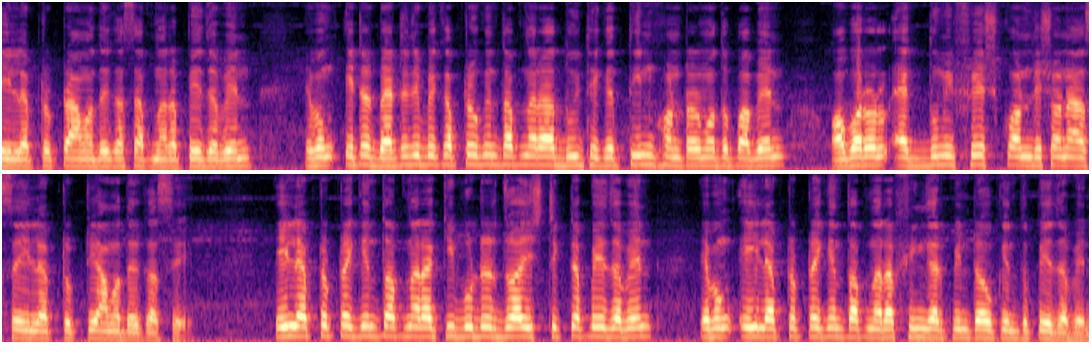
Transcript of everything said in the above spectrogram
এই ল্যাপটপটা আমাদের কাছে আপনারা পেয়ে যাবেন। এবং এটার ব্যাটারি ব্যাকআপটাও কিন্তু আপনারা দুই থেকে তিন ঘণ্টার মতো পাবেন। ওভারঅল একদমই ফ্রেশ কন্ডিশনে আছে এই ল্যাপটপটি আমাদের কাছে। এই ল্যাপটপটায় কিন্তু আপনারা কিবোর্ডের জয় স্টিকটা পেয়ে যাবেন এবং এই ল্যাপটপটায় কিন্তু আপনারা ফিঙ্গারপ্রিন্টটাও কিন্তু পেয়ে যাবেন।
